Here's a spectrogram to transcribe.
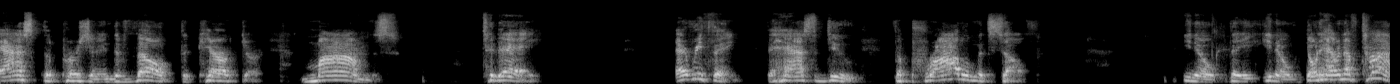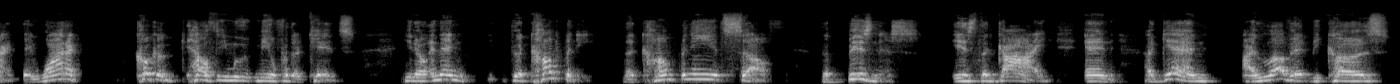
ask the person and develop the character, moms today, everything has to do, the problem itself, you know they you know don't have enough time. They want to cook a healthy meal for their kids you know and then the company the company itself the business is the guide. And again i love it because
